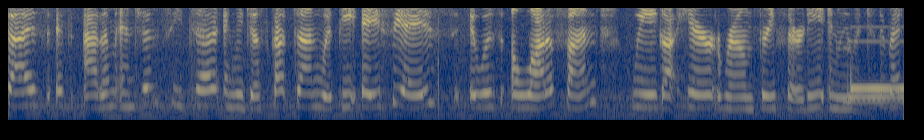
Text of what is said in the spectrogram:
Adam and Jencita, and we just got done with the ACAs. It was a lot of fun. We got here around 3.30 and we went to the red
